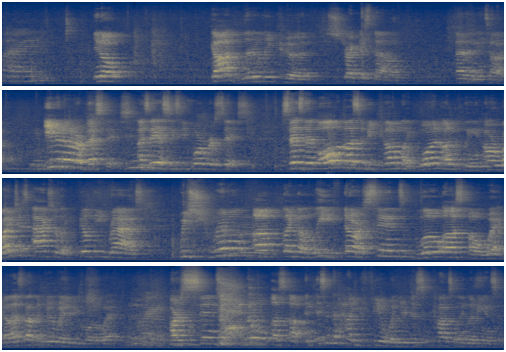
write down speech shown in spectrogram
Right. You know, God literally could strike us down at any time. Even on our best days. Mm-hmm. Isaiah 64 verse 6 says that all of us have become like one unclean. Our righteous acts are like filthy rags. We shrivel up like a leaf, and our sins blow us away. Now, that's not the good way to be blown away. Right. Our sins shrivel us up. And isn't that how you feel when you're just constantly living in sin?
